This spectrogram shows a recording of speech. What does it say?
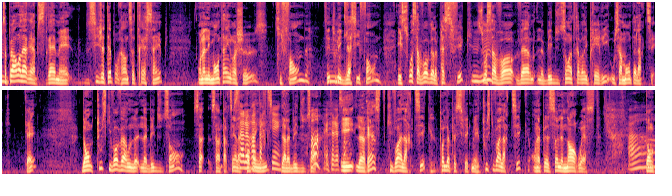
Ça peut avoir l'air abstrait, mais si j'étais pour rendre ça très simple, on a les montagnes rocheuses qui fondent, tu sais, tous les glaciers fondent, et soit ça va vers le Pacifique, soit ça va vers le baie du Son à travers les prairies, ou ça monte à l'Arctique. Donc, tout ce qui va vers le- la baie du Son, ça, ça appartient à Ça la compagnie appartient. dans la baie du Son. Ah, intéressant. Et le reste qui va à l'Arctique, pas le Pacifique, mais tout ce qui va à l'Arctique, on appelle ça le Nord-Ouest. Ah. Donc,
